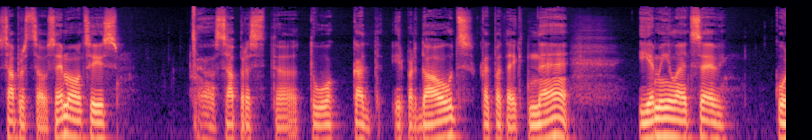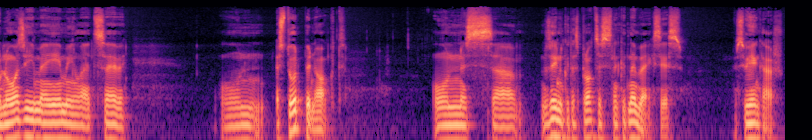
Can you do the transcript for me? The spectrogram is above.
saprast savas emocijas, uh, saprast uh, to, kad ir par daudz, kad pateikt nē, iemīlēt sevi, ko nozīmē iemīlēt sevi. Un es turpinu augt. Un es uh, zinu, ka tas process nekad nebeigsies. Es vienkārši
